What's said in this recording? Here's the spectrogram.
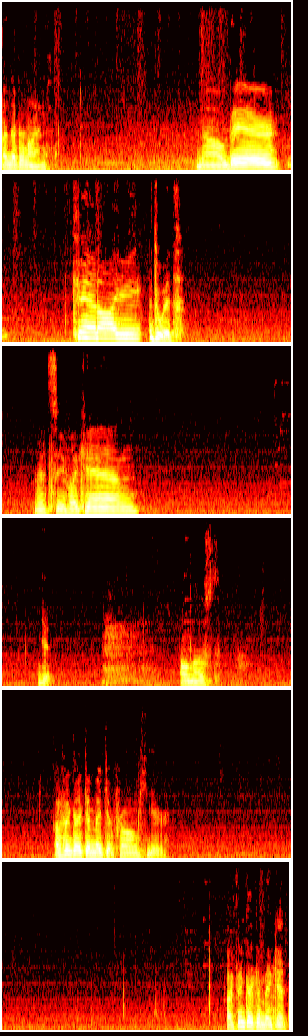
And uh, never mind. Now there. Can I do it? Let's see if I can. Yeah. Almost. I think I can make it from here. I think I can make it.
